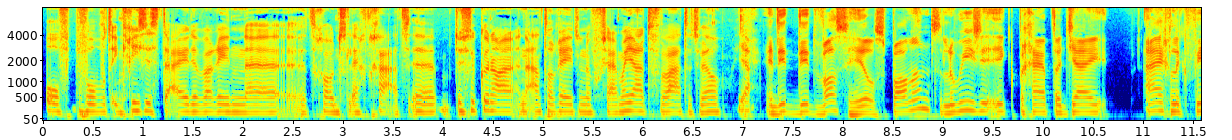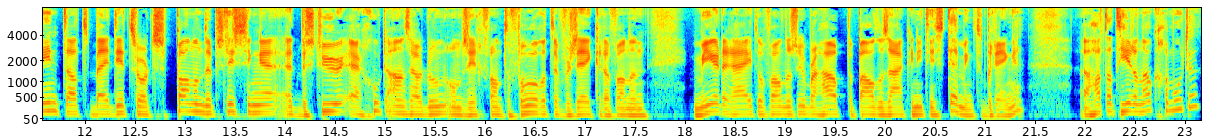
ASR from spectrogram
Of bijvoorbeeld in crisistijden waarin uh, het gewoon slecht gaat. Uh, dus er kunnen een aantal redenen voor zijn. Maar ja, het verwatert wel. Ja. En dit, dit was heel spannend. Louise, ik begrijp dat jij eigenlijk vindt dat bij dit soort spannende beslissingen het bestuur er goed aan zou doen om zich van tevoren te verzekeren van een meerderheid of anders überhaupt bepaalde zaken niet in stemming te brengen. Uh, had dat hier dan ook gemoeten?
